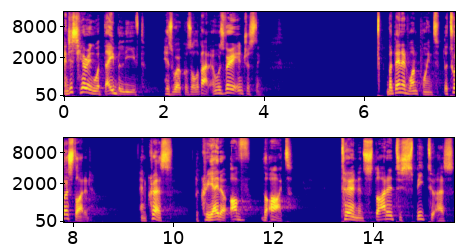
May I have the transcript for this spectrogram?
and just hearing what they believed his work was all about. And it was very interesting. But then at one point, the tour started. And Chris, the creator of the art, turned and started to speak to us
